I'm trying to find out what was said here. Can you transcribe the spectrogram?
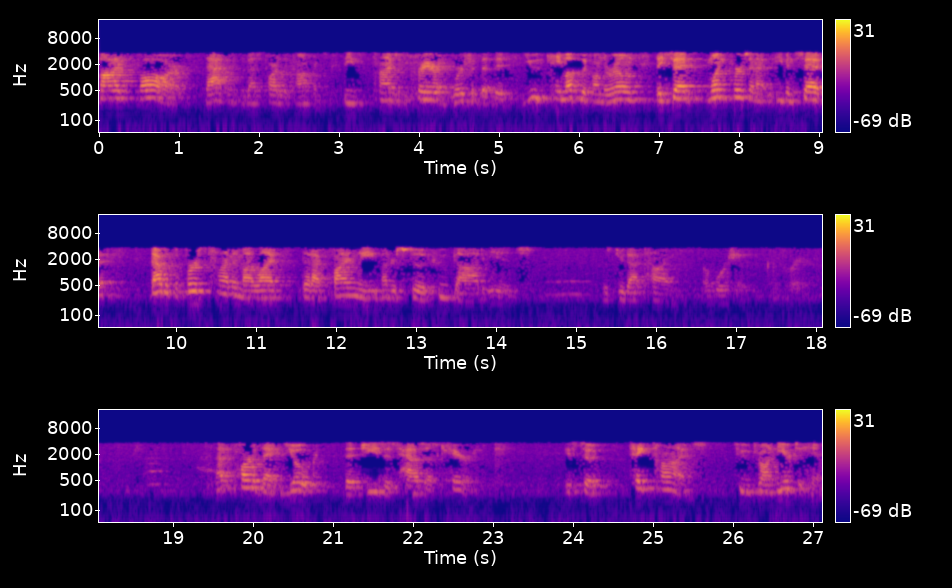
By far, that was the best part of the conference. These times of prayer and worship that the youth came up with on their own. They said, one person even said, that was the first time in my life that I finally understood who God is was through that time of worship and prayer. That's part of that yoke that Jesus has us carry, is to take times to draw near to Him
